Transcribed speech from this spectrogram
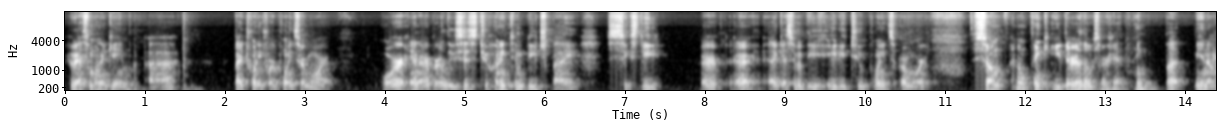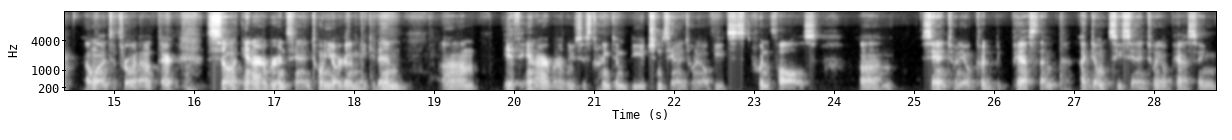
who hasn't won a game uh, by 24 points or more. Or Ann Arbor loses to Huntington Beach by 60, or, or I guess it would be 82 points or more. So I don't think either of those are happening, but you know, I wanted to throw it out there. So Ann Arbor and San Antonio are going to make it in. Um, if Ann Arbor loses to Huntington Beach and San Antonio beats Twin Falls, um, San Antonio could pass them. I don't see San Antonio passing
